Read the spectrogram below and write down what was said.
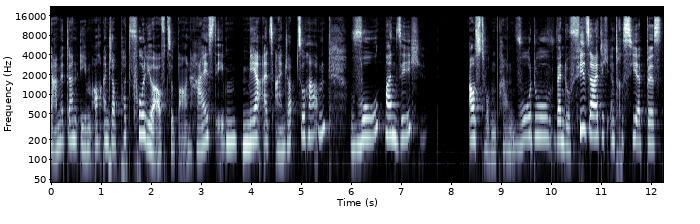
damit dann eben auch ein Jobportfolio aufzubauen. Heißt eben mehr als einen Job zu haben, wo man sich austoben kann, wo du, wenn du vielseitig interessiert bist,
